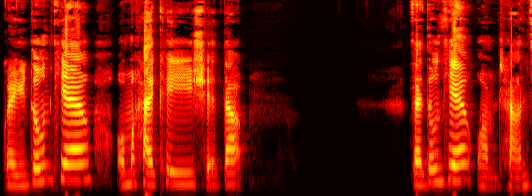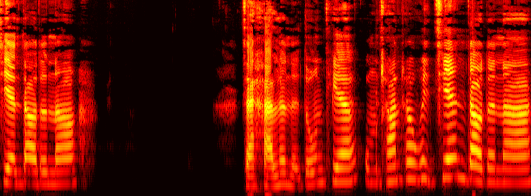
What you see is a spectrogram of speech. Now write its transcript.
关于冬天，我们还可以学到，在冬天我们常见到的呢。在寒冷的冬天，我们常常会见到的呢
